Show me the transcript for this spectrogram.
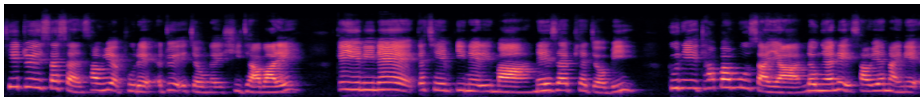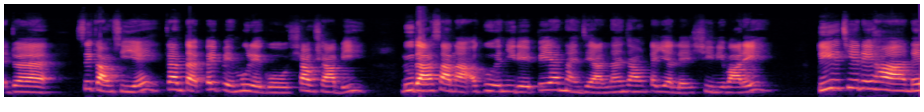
ထိတွေ့ဆက်ဆံဆောင်ရွက်မှုတဲ့အတွေ့အကြုံလည်းရှိကြပါတယ်။ကရင်နီနဲ့ကချင်ပြည်နယ်တွေမှာနေဆက်ဖြတ်ကျော်ပြီးကုညီထောက်ပံ့မှုဆိုင်ရာလုပ်ငန်းတွေဆောင်ရွက်နိုင်တဲ့အတွက်စစ်ကောင်စီရဲ့ကန့်သက်ပိတ်ပင်မှုတွေကိုရှောင်ရှားပြီးလူသားစာနာအကူအညီတွေပေးအပ်နိုင်ကြလမ်းကြောင်းတရက်လည်းရှိနေပါတယ်။ ဒီအခြေအနေဟာနေ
